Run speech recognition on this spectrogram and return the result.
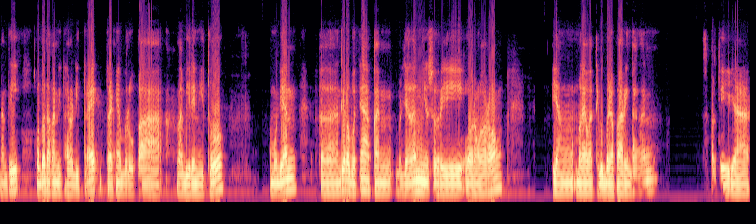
Nanti robot akan ditaruh di track, tracknya berupa labirin itu. Kemudian eh, nanti robotnya akan berjalan menyusuri lorong-lorong yang melewati beberapa rintangan seperti ya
